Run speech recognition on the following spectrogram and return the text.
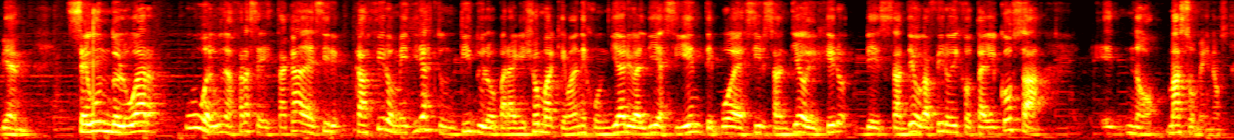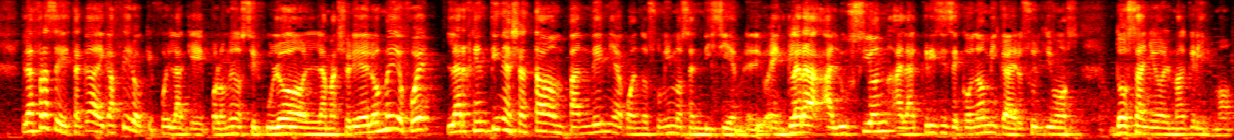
Bien. Segundo lugar, ¿Hubo alguna frase destacada? Es decir, Cafiero, ¿me tiraste un título para que yo que manejo un diario al día siguiente pueda decir Santiago, de Santiago Cafiero dijo tal cosa? Eh, no, más o menos. La frase destacada de Cafiero, que fue la que por lo menos circuló en la mayoría de los medios, fue: La Argentina ya estaba en pandemia cuando sumimos en diciembre, digo, en clara alusión a la crisis económica de los últimos dos años del macrismo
